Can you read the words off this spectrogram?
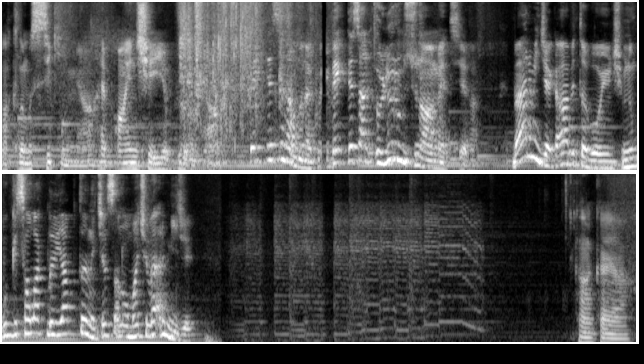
Aklımı sikeyim ya. Hep aynı şeyi yapıyorum ya. Beklesen amına koyayım. Beklesen ölür müsün Ahmet ya? Vermeyecek abi tabi oyun şimdi. Bu salaklığı yaptığın için sana o maçı vermeyecek. Kanka ya.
